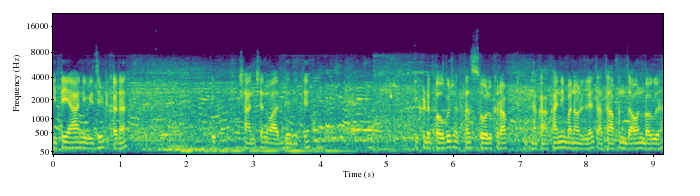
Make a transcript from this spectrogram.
इथे या आणि व्हिजिट करा. खूप छान छान वाद्य तिथे. इकडे बघू शकता सोल क्राफ्ट. या काकांनी बनवलेले आहेत. आता आपण जाऊन बघूया.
